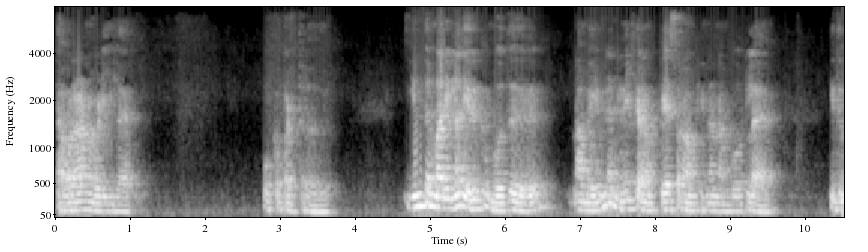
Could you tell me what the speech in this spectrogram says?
தவறான வழியில் ஊக்கப்படுத்துறது. இந்த மாதிரிலாம் இருக்கும்போது நாம் என்ன நினைக்கிறோம் பேசுகிறோம் அப்படின்னா நம்ம ஊரில் இது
